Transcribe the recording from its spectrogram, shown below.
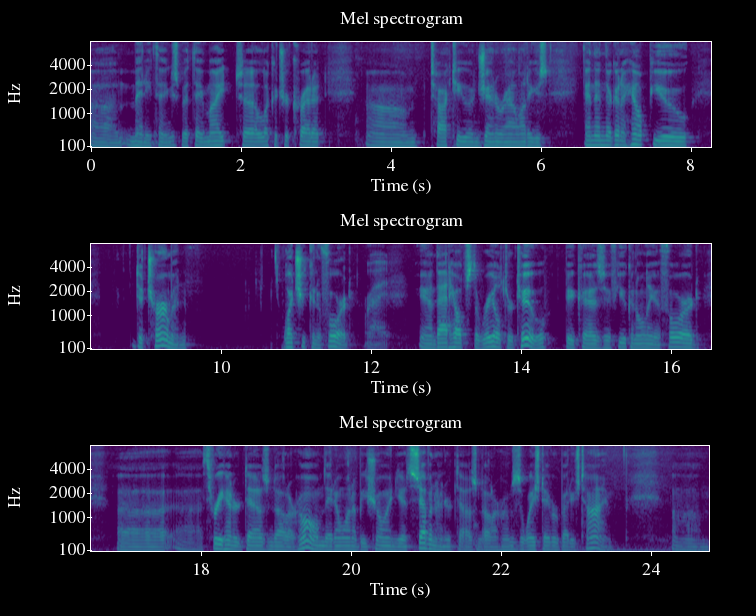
uh, many things, but they might uh, look at your credit, um, talk to you in generalities, and then they're going to help you determine what you can afford. Right. And that helps the realtor too, because if you can only afford $300,000 home, they don't want to be showing you $700,000 homes. It's a waste of everybody's time. Um,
